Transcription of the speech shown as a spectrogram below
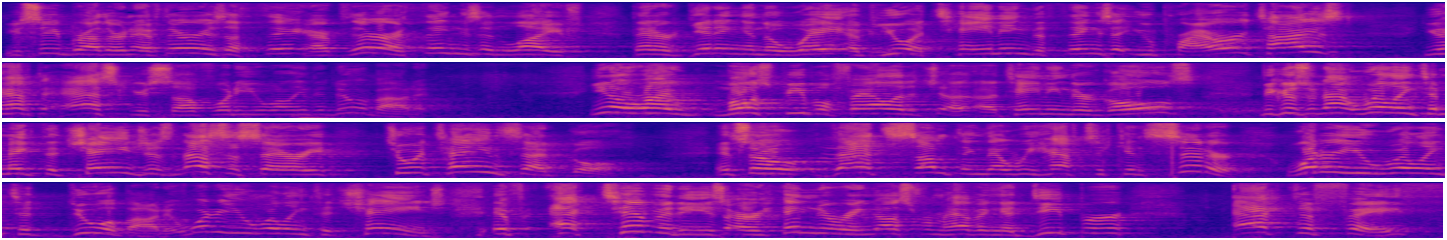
You see, brethren, if there is a thing, if there are things in life that are getting in the way of you attaining the things that you prioritized, you have to ask yourself, what are you willing to do about it? You know why most people fail at attaining their goals? Because they're not willing to make the changes necessary to attain said goal. And so that's something that we have to consider. What are you willing to do about it? What are you willing to change? If activities are hindering us from having a deeper, active faith,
